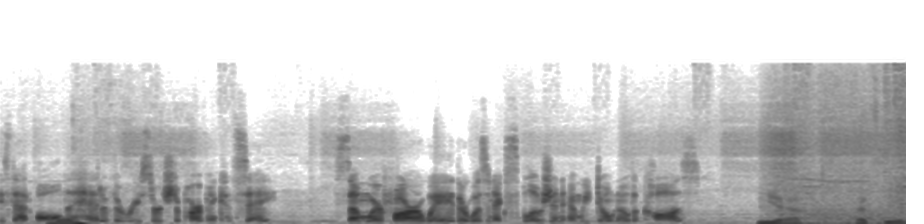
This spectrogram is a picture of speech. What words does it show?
Is that all the head of the research department can say? Somewhere far away there was an explosion and we don't know the cause? yeah that's weird.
